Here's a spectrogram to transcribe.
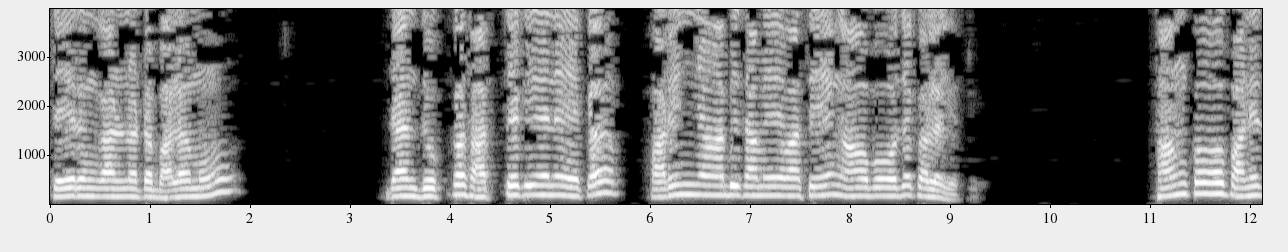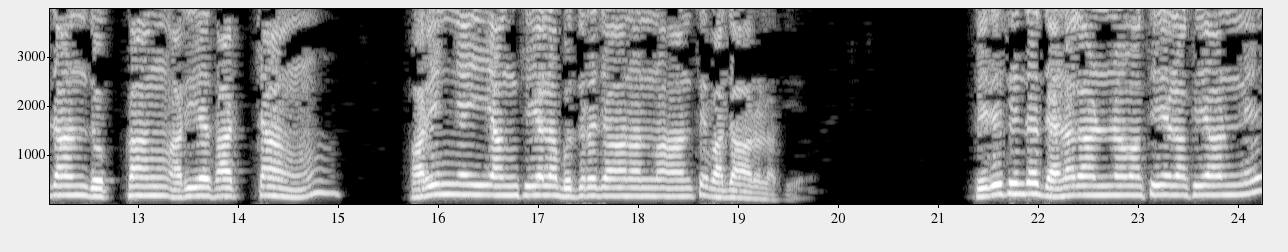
තේරුම් ගන්නට බලමු. දැන් දුක්ඛ සත්‍ය කියන එක පරිඥාභි සමේ වශයෙන් අවබෝධ කළ යුතුය. සංකෝ පනිදන් දුක්ඛං අරිය සත්‍යං පරිඤ්ඤයං කියලා බුදුරජාණන් වහන්සේ වදාරලා තියෙනවා. පිරිසිඳ දැනගන්නවා කියලා කියන්නේ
